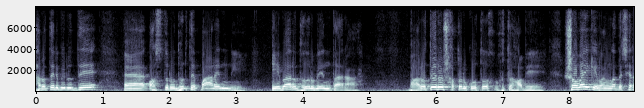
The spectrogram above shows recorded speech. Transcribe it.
ভারতের বিরুদ্ধে অস্ত্র ধরতে পারেননি। এবার ধরবেন তারা। ভারতেরও সতর্ক হতে হবে। সবাইকে, বাংলাদেশের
